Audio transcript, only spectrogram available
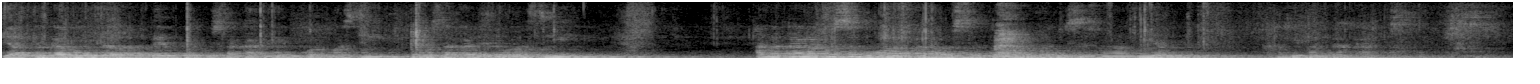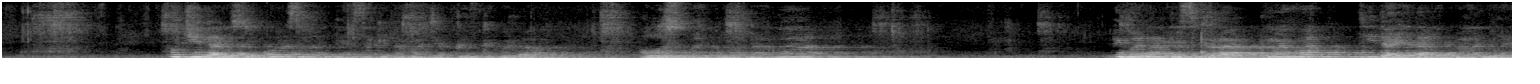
yang tergabung dalam tim perpustakaan informasi, perpustakaan informasi, anak-anakku semua para wisudawan wisudawati yang kami banggakan. Puji dan syukur senantiasa kita panjatkan kepada Allah Subhanahu wa taala di mana atas segala rahmat, hidayah dan limpahannya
